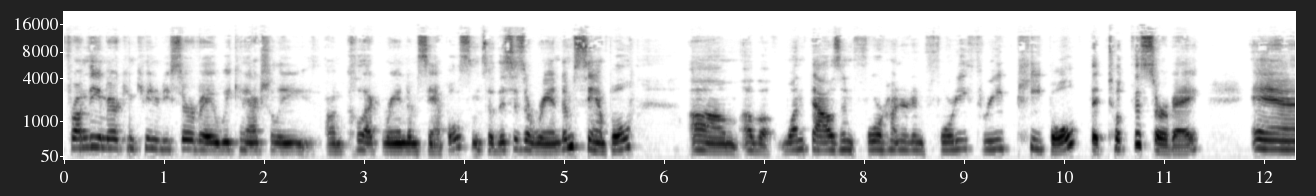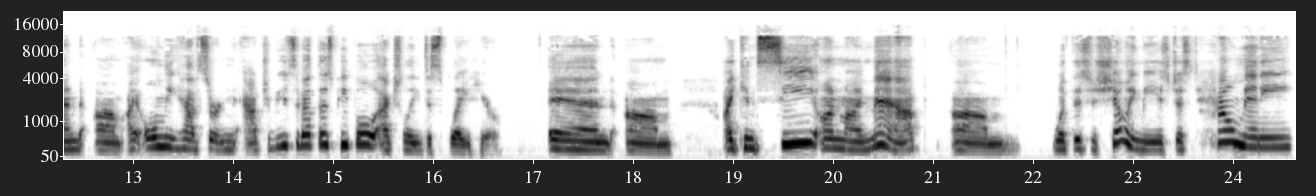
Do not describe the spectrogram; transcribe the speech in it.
from the American Community Survey, we can actually um, collect random samples. And so this is a random sample um, of 1,443 people that took the survey and um, I only have certain attributes about those people actually displayed here. And um, I can see on my map um, what this is showing me is just how many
